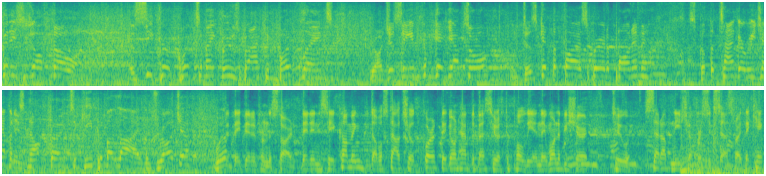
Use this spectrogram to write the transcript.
Finishes off no one. A secret quick to make moves back in both lanes. Roger seeing if he can get Yapzor. He does get the fire spirit upon him. He's got the tango regen, but it's not going to keep him alive. As Roger will They did it from the start. They didn't see it coming. The Double stout shield quirk. They don't have the best heroes to pull the, and they want to be sure to set up Nisha for success, right? They can't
